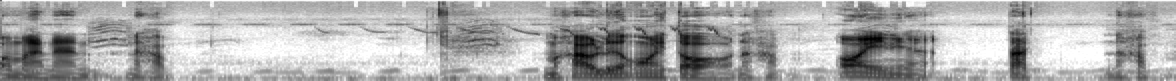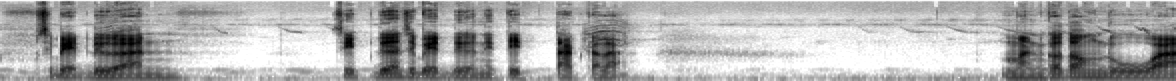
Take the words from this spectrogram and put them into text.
ประมาณนั้นนะครับ มาเข้าเรื่องอ้อยต่อนะครับ อ้อยเนี่ยตัดนะครับสิบเอ็ดเดือนสิบเดือนสิบเอ็ดเดือนนี่ติดตัดกันละ มันก็ต้องดูว่า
